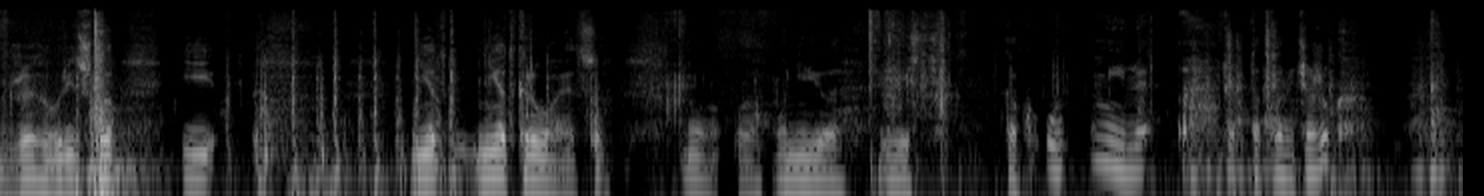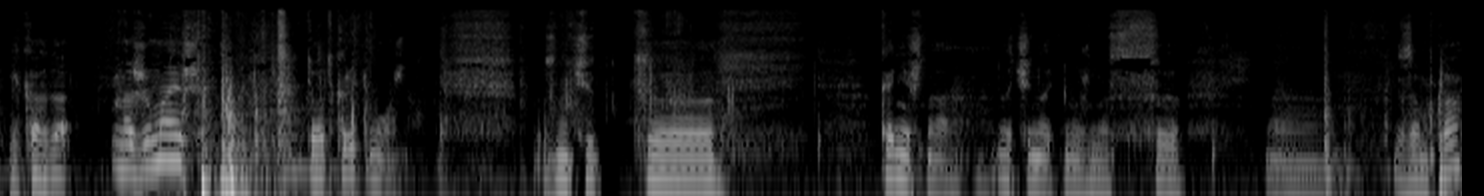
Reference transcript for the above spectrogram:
уже говорит, что и не, от, не открывается. Ну, э, у нее есть, как у Мили, тут такой рычажок. И когда нажимаешь, то открыть можно. Значит, э, конечно, начинать нужно с э, замка.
